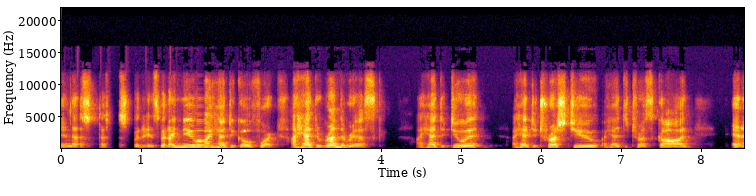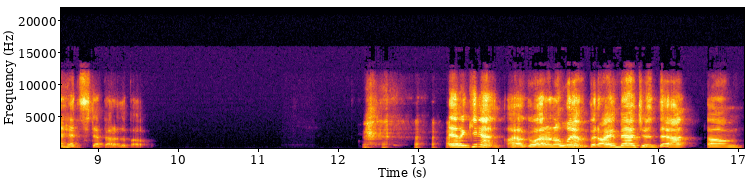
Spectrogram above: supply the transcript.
and that's that's what it is. But I knew I had to go for it. I had to run the risk. I had to do it. I had to trust you. I had to trust God, and I had to step out of the boat. and again, I'll go out on a limb, but I imagine that um,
